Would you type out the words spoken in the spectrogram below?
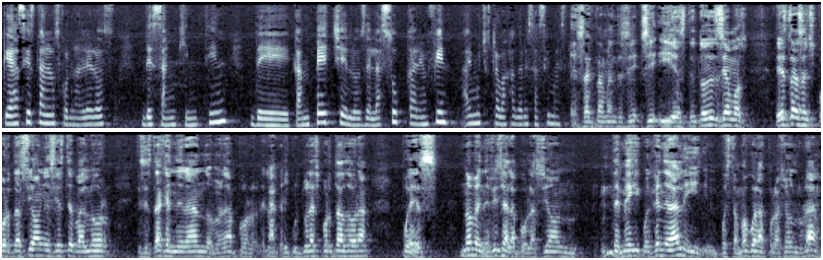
que así están los jornaleros de San Quintín, de Campeche, los del azúcar, en fin, hay muchos trabajadores así, maestro. Exactamente, sí, sí, y este, entonces decíamos, estas exportaciones y este valor que se está generando, ¿verdad?, por la agricultura exportadora, pues no beneficia a la población de México en general y pues tampoco a la población rural.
